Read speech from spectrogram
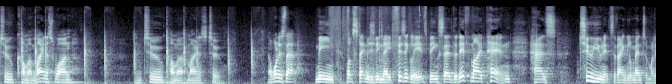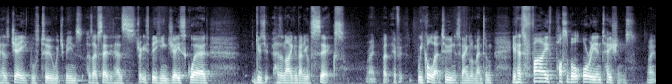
2 comma minus 1, and 2 comma minus 2. Now what does that mean? What statement is being made physically? It's being said that if my pen has two units of angular momentum, well it has j equals 2, which means, as I've said, it has, strictly speaking, j squared gives you, has an eigenvalue of 6. Right? But if it, we call that two units of angular momentum, it has five possible orientations. Right?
